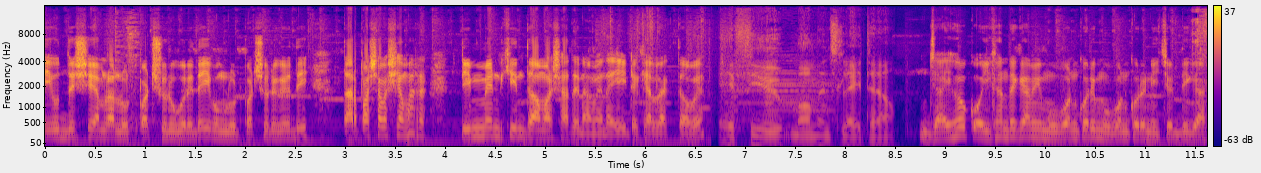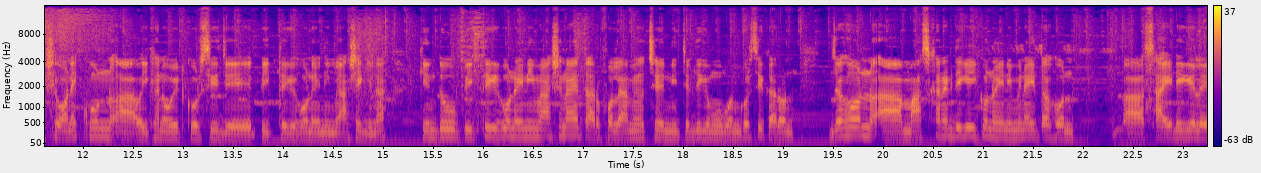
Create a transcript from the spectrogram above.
এই উদ্দেশ্যে আমরা লুটপাট শুরু করে দিই এবং লুটপাট শুরু করে দিই। তার পাশাপাশি আমার টিমমেট কিন্তু আমার সাথে নামে না এইটা খেয়াল রাখতে হবে। যাই হোক, ওইখান থেকে আমি মুভ অন করি মুভ অন করে নিচের দিকে আসে। অনেকক্ষণ ওইখানে ওয়েট করছি যে পিক থেকে কোনো এনিমি আসে কি না কিন্তু পিক থেকে কোনো এনিমি আসে নাই, তার ফলে আমি হচ্ছে নিচের দিকে মুভ অন করছি। কারণ যখন মাঝখানের দিকেই কোনো এনিমি নাই, তখন সাইডে গেলে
